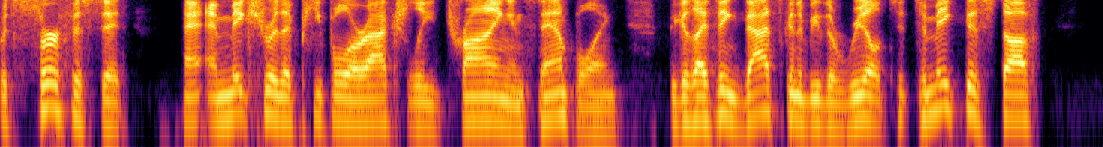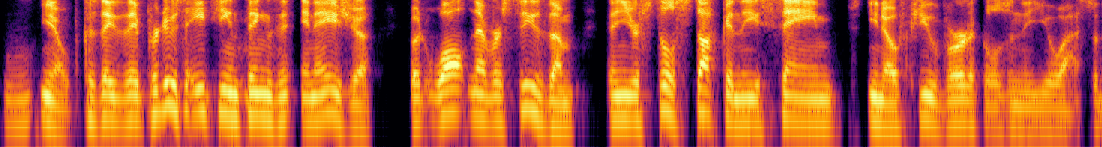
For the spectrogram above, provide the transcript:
but surface it and, and make sure that people are actually trying and sampling. Because I think that's going to be the real to, to make this stuff, you know, because they, they produce 18 things in, in Asia, but Walt never sees them, then you're still stuck in these same, you know, few verticals in the US. So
